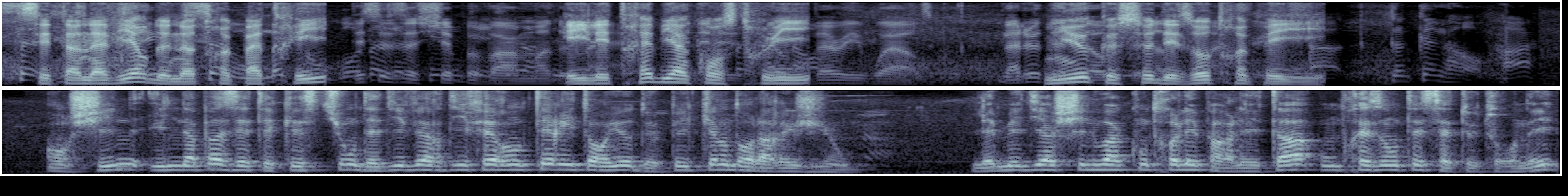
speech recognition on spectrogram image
C'est un navire de notre patrie et il est très bien construit, mieux que ceux des autres pays. En Chine, il n'a pas été question des divers différents territoriaux de Pékin dans la région. Les médias chinois contrôlés par l'État ont présenté cette tournée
